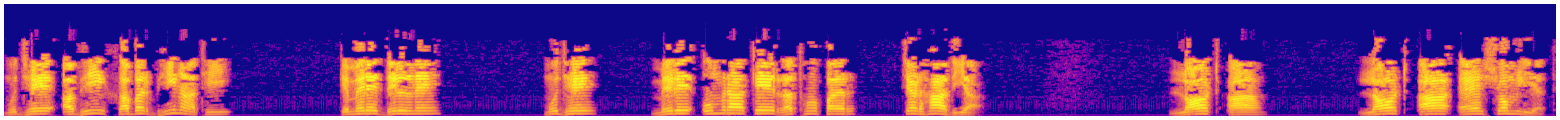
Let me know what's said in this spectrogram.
مجھے ابھی خبر بھی نہ تھی کہ میرے دل نے مجھے میرے عمرہ کے رتھوں پر چڑھا دیا۔ لوٹ آ لوٹ آ اے شملیت۔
